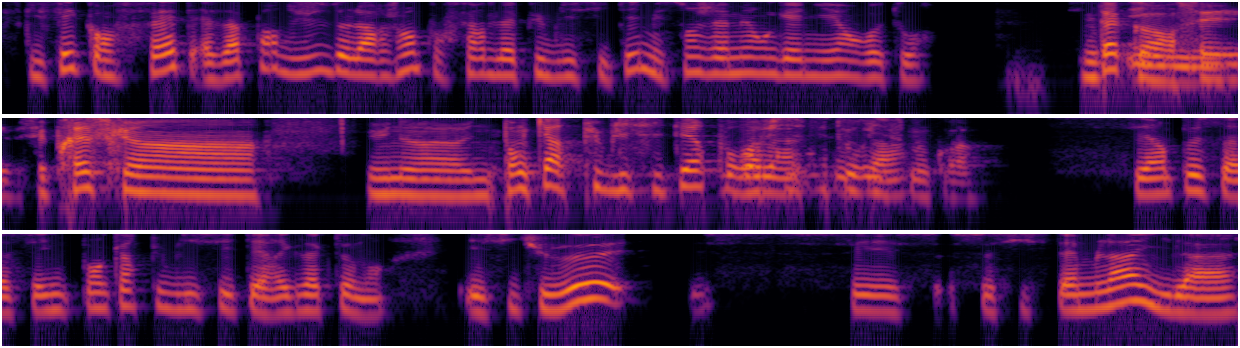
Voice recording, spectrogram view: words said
ce qui fait qu'en fait, elles apportent juste de l'argent pour faire de la publicité, mais sans jamais en gagner en retour. D'accord, c'est presque une, une, pancarte publicitaire pour voilà, du tourisme, quoi. C'est un peu ça, c'est une pancarte publicitaire, exactement. Et si tu veux, ce système-là, il a,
